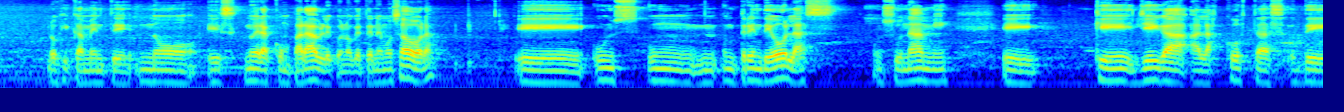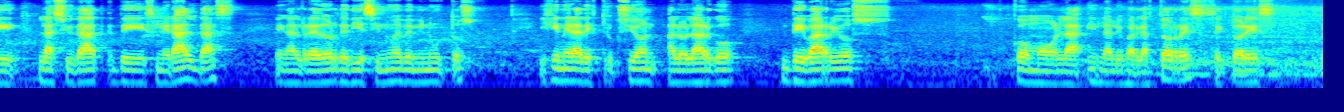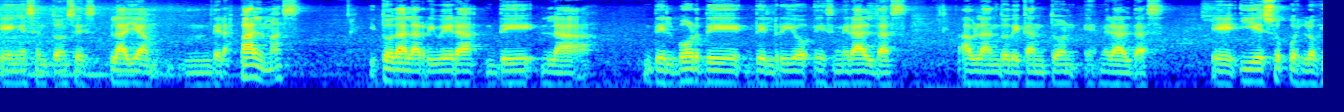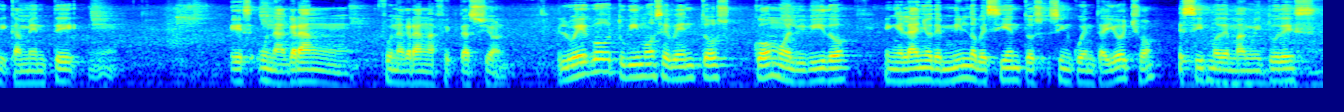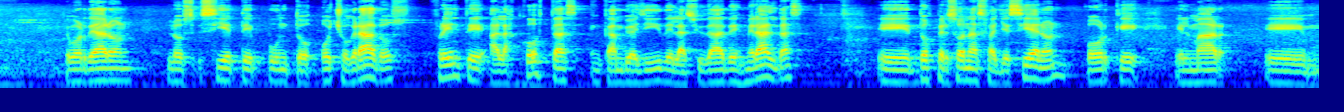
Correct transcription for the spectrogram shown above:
lógicamente no, es, no era comparable con lo que tenemos ahora. un, un, tren de olas, un tsunami que llega a las costas de la ciudad de Esmeraldas, en alrededor de 19 minutos y genera destrucción a lo largo de barrios como la isla Luis Vargas Torres, sectores en ese entonces playa mm, de Las Palmas y toda la ribera de la, del borde del río Esmeraldas, hablando de Cantón Esmeraldas. Eh, y eso pues lógicamente mm, es una gran fue una gran afectación. Luego tuvimos eventos como el vivido en el año de 1958, el sismo de magnitudes que bordearon los 7.8 grados frente a las costas, en cambio allí de la ciudad de Esmeraldas. Eh, dos personas fallecieron porque el mar eh,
